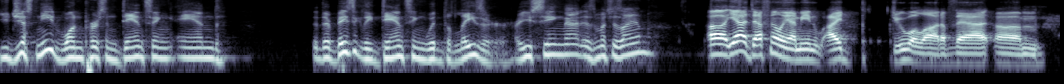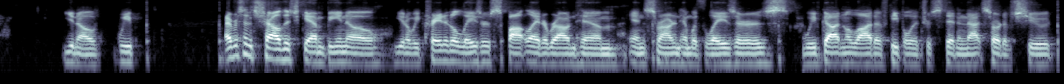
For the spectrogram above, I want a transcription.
you just need one person dancing and they're basically dancing with the laser. Are you seeing that as much as I am? Uh, yeah, definitely. I mean, I do a lot of that. Um, you know, we ever since Childish Gambino, you know, we created a laser spotlight around him and surrounded him with lasers. We've gotten a lot of people interested in that sort of shoot.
